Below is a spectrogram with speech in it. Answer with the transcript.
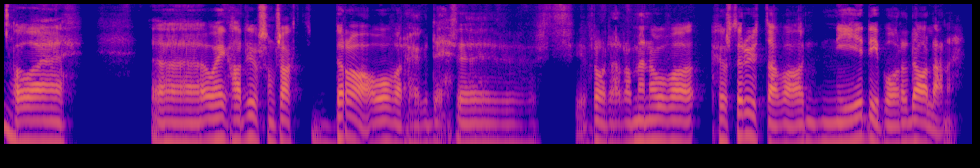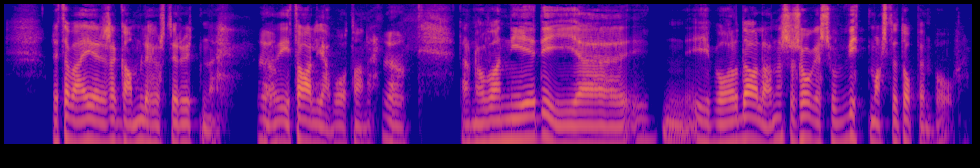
Og, uh, og jeg hadde jo som sagt bra overhøgde fra der, men var, Hurtigruta var nede i Båredalene. Dette var en av disse gamle hurtigrutene. Ja. Italia-båtene. Ja. Da hun var nede i, i Båredalene, så så jeg så vidt mastetoppen på henne.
